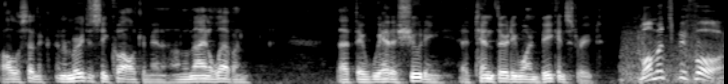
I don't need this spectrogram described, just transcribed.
all of a sudden an emergency call came in on the 9-11 that they, we had a shooting at 1031 Beacon Street. Moments before,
